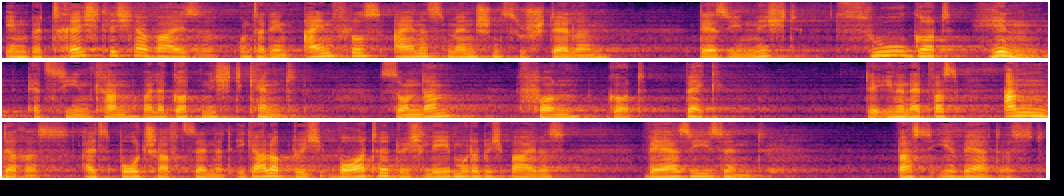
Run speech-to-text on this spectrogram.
in beträchtlicher Weise unter den Einfluss eines Menschen zu stellen, der sie nicht zu Gott hin erziehen kann, weil er Gott nicht kennt, sondern von Gott weg, der ihnen etwas anderes als Botschaft sendet, egal ob durch Worte, durch Leben oder durch beides, wer sie sind, was ihr Wert ist,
